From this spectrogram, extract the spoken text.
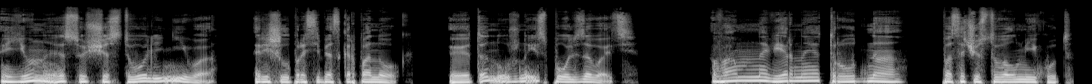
Юное существо лениво, решил про себя Скорпанок. Это нужно использовать. Вам, наверное, трудно, посочувствовал Микут.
